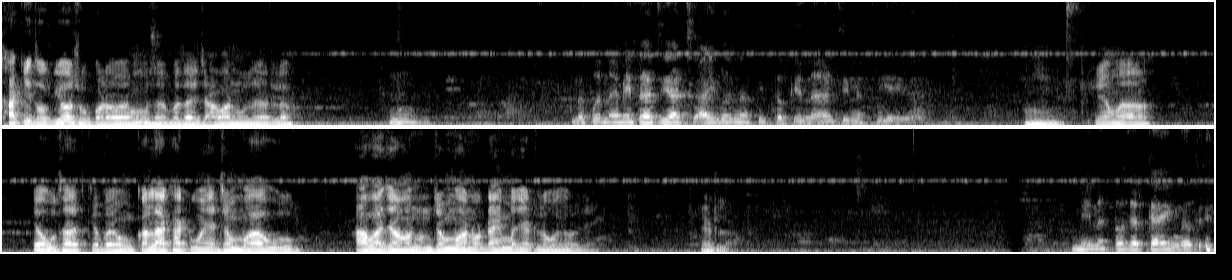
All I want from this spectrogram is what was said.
થાકી તો ગયો છું પણ હવે શું છે બધાય જવાનું છે એટલે. હમ. બપોરના મેં તો હજી આજ આવ્યો નથી તો કે ના હજી નથી આવ્યો. હમ. એમાં એવું થાત કે ભાઈ હું કલાક આટું અહીંયા જમવા આવું આવા જવાનું જમવાનો ટાઈમ જ એટલો વયો જાય. એટલો. મહેનત તો જર કાંઈ નથી.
